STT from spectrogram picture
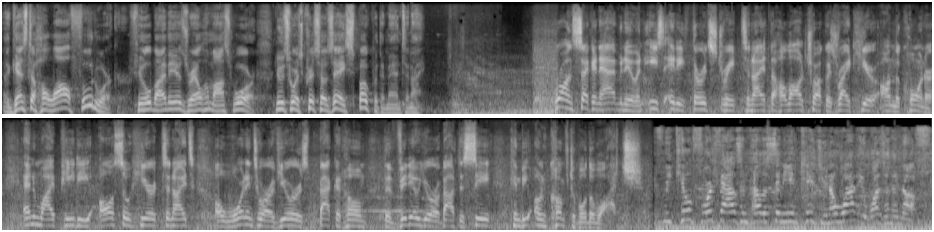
against a halal food worker, fueled by the Israel Hamas war. News 4's Chris Jose spoke with the man tonight. We're on 2nd Avenue and East 83rd Street tonight. The halal truck is right here on the corner. NYPD also here tonight. A warning to our viewers back at home the video you're about to see can be uncomfortable to watch. If we killed 4,000 Palestinian kids, you know what? It wasn't enough.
